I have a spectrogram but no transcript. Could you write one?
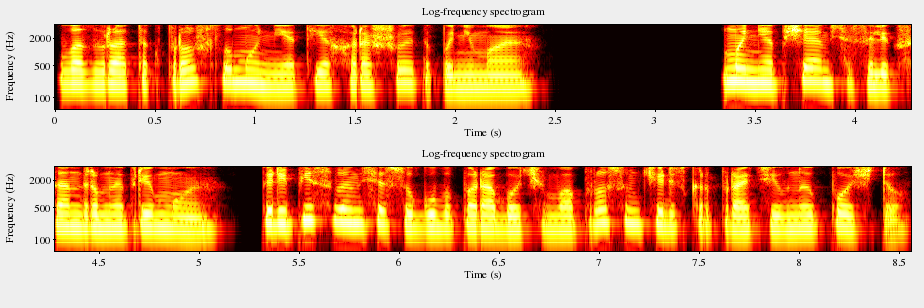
Возврата к прошлому нет, я хорошо это понимаю. Мы не общаемся с Александром напрямую, переписываемся сугубо по рабочим вопросам через корпоративную почту.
